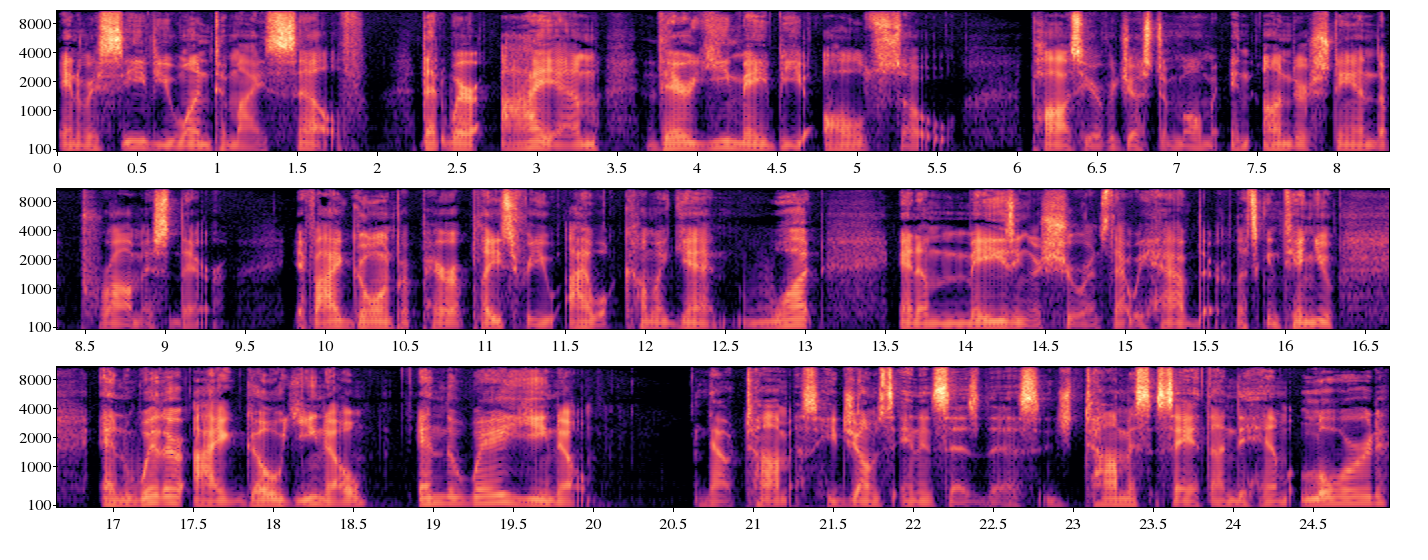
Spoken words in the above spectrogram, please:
and receive you unto myself, that where I am, there ye may be also. Pause here for just a moment and understand the promise there. If I go and prepare a place for you, I will come again. What an amazing assurance that we have there. Let's continue. And whither I go, ye know, and the way ye know. Now Thomas, he jumps in and says this Thomas saith unto him, Lord,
